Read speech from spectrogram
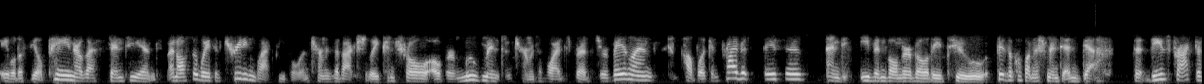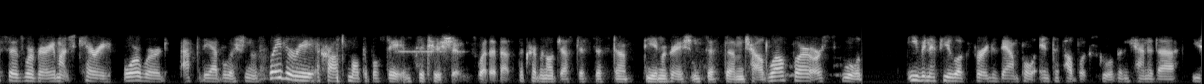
able to feel pain, are less sentient, and also ways of treating Black people in terms of actually control over movement, in terms of widespread surveillance in public and private spaces, and even vulnerability to physical punishment and death. That these practices were very much carried forward after the abolition of slavery across multiple state institutions, whether that's the criminal justice system, the immigration system, child welfare, or school. Even if you look, for example, into public schools in Canada, you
